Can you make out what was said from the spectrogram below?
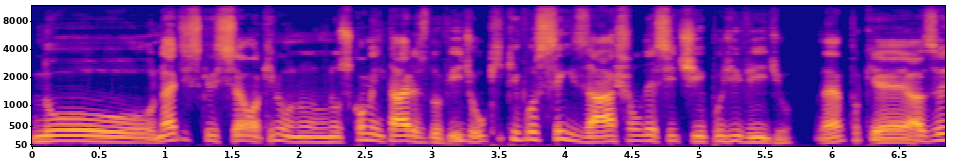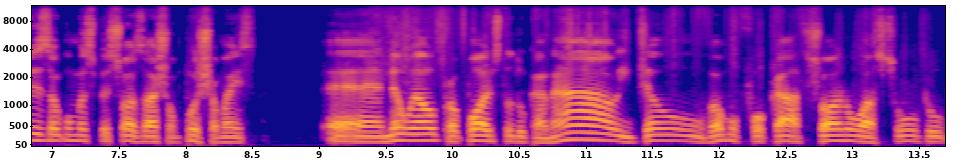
no, na descrição, aqui no, no, nos comentários do vídeo, o que, que vocês acham desse tipo de vídeo, né? Porque às vezes algumas pessoas acham, poxa, mas é, não é o propósito do canal, então vamos focar só no assunto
